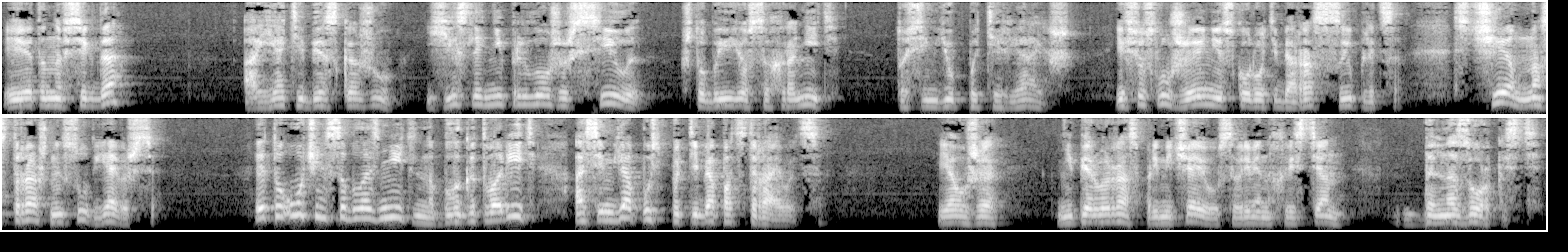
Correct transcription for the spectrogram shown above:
и это навсегда? А я тебе скажу, если не приложишь силы, чтобы ее сохранить, то семью потеряешь, и все служение скоро у тебя рассыплется. С чем на страшный суд явишься? Это очень соблазнительно, благотворить, а семья пусть под тебя подстраивается. Я уже не первый раз примечаю у современных христиан дальнозоркость.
